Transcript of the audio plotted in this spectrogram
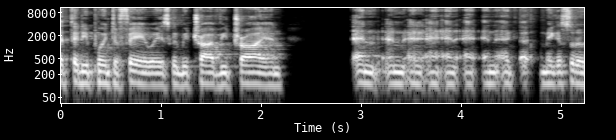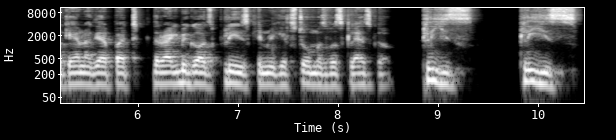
a 30 point affair where it's going to be try v try and and and and and, and, and uh, make a sort of game like that. But the rugby gods, please, can we get Stormers versus Glasgow? Please, please.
